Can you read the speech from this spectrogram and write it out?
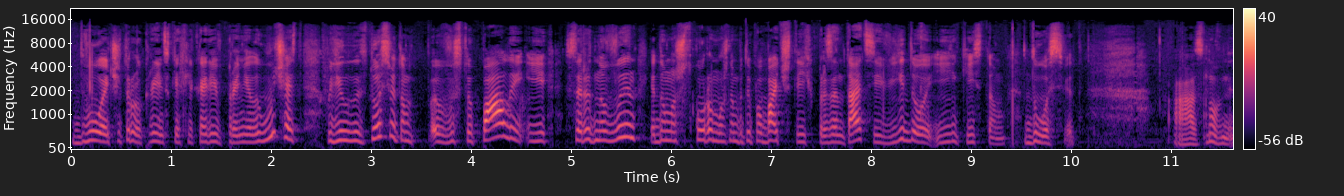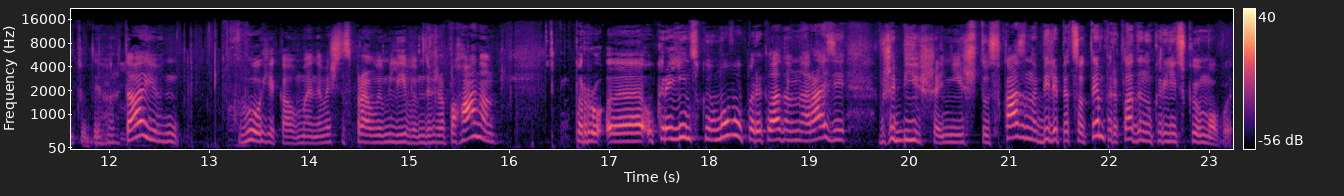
двоє чи троє українських лікарів прийняли участь, поділились досвідом, е, виступали. І серед новин я думаю, що скоро можна буде побачити їх презентації, відео і якийсь там досвід. А знов не туди гортаю. Логіка в мене, бачите, з правим лівим дуже погано. Про е, українською мовою перекладено наразі вже більше, ніж тут вказано. Біля 500 тем перекладено українською мовою.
